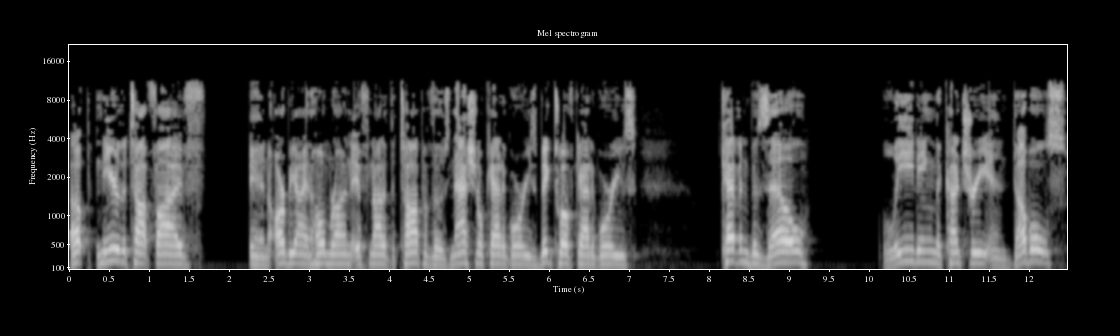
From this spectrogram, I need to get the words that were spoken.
up near the top five in RBI and home run, if not at the top of those national categories, Big 12 categories. Kevin Bazzell leading the country in doubles.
